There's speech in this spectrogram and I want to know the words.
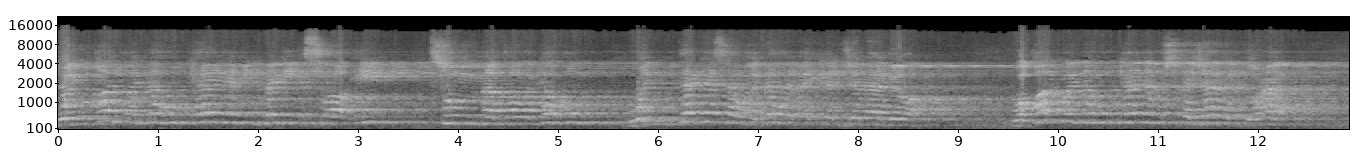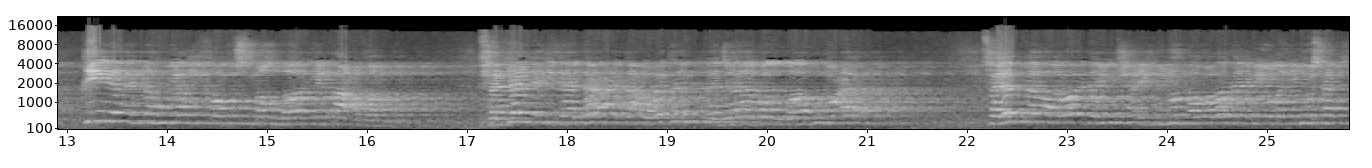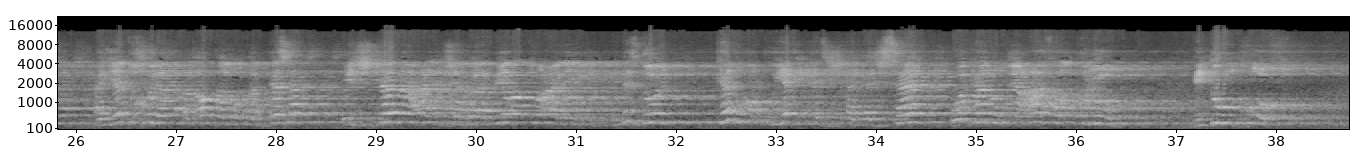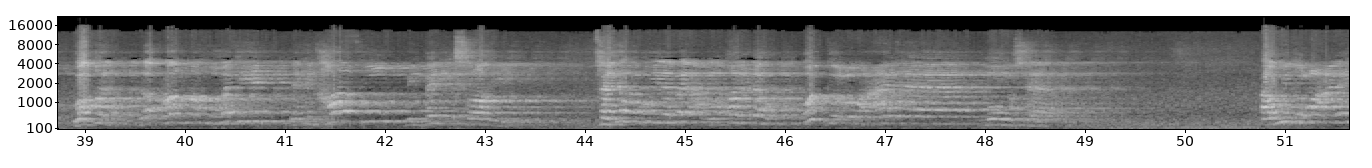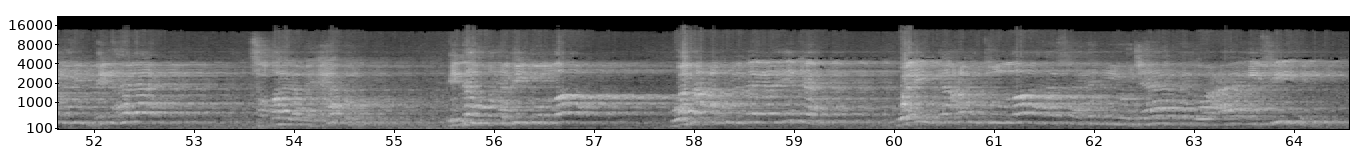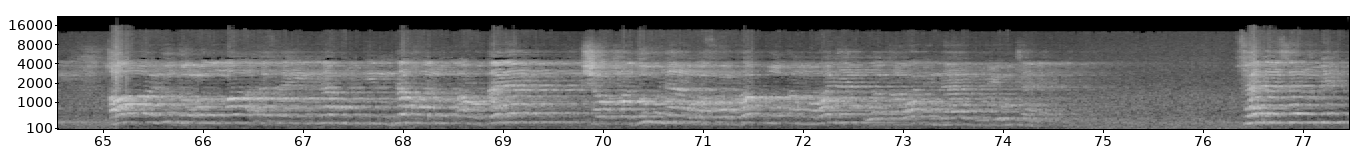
ويقال أنه كان من بني إسرائيل ثم تركهم وانتكس وذهب إلى الجبابرة. وقالوا أنه كان مستجاب الدعاء قيل أنه يحفظ اسم الله الأعظم فكان إذا دعا دعوة أجاب الله دعاء فلما أراد يوشع بن نون أو أراد نبي الله موسى أن يدخل الأرض المقدسة اجتمع الجبابرة عليه الناس دول كانوا أقوياء الأجساد وكانوا ضعاف القلوب عندهم خوف وقلق رغم قوتهم لكن خافوا من بني إسرائيل. فذهبوا إلى بلع وقالوا له ادعوا على موسى. أو ادعوا عليهم بالهلاك. فقال ويحكم إنه نبي الله ومعه الملائكة وإن دعوت الله فلن يجاب دعائي فيه قالوا ادعوا الله فإنهم إن دخلوا أرضنا شردونا وفرقوا أمرنا وتركنا بيوتنا فنزلوا به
